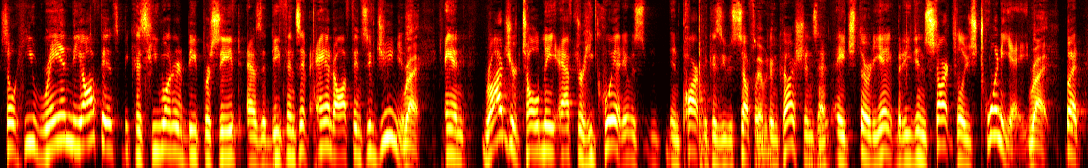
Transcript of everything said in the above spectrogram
So he ran the offense because he wanted to be perceived as a defensive and offensive genius. Right. And Roger told me after he quit, it was in part because he was suffering 70. concussions at age 38, but he didn't start till he was 28. Mm-hmm. Right. But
